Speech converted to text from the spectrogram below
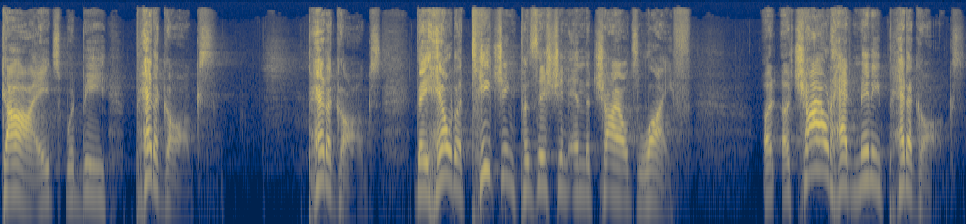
guides would be pedagogues. Pedagogues. They held a teaching position in the child's life. A, a child had many pedagogues.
